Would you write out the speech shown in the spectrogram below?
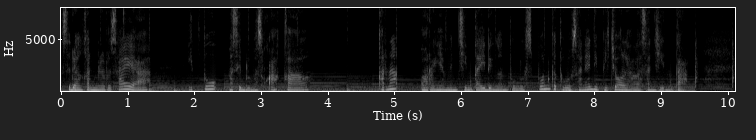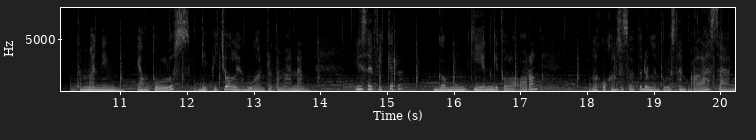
Sedangkan menurut saya, itu masih belum masuk akal. Karena orang yang mencintai dengan tulus pun ketulusannya dipicu oleh alasan cinta. Teman yang yang tulus dipicu oleh hubungan pertemanan. Jadi saya pikir nggak mungkin gitu loh orang melakukan sesuatu dengan tulus tanpa alasan.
